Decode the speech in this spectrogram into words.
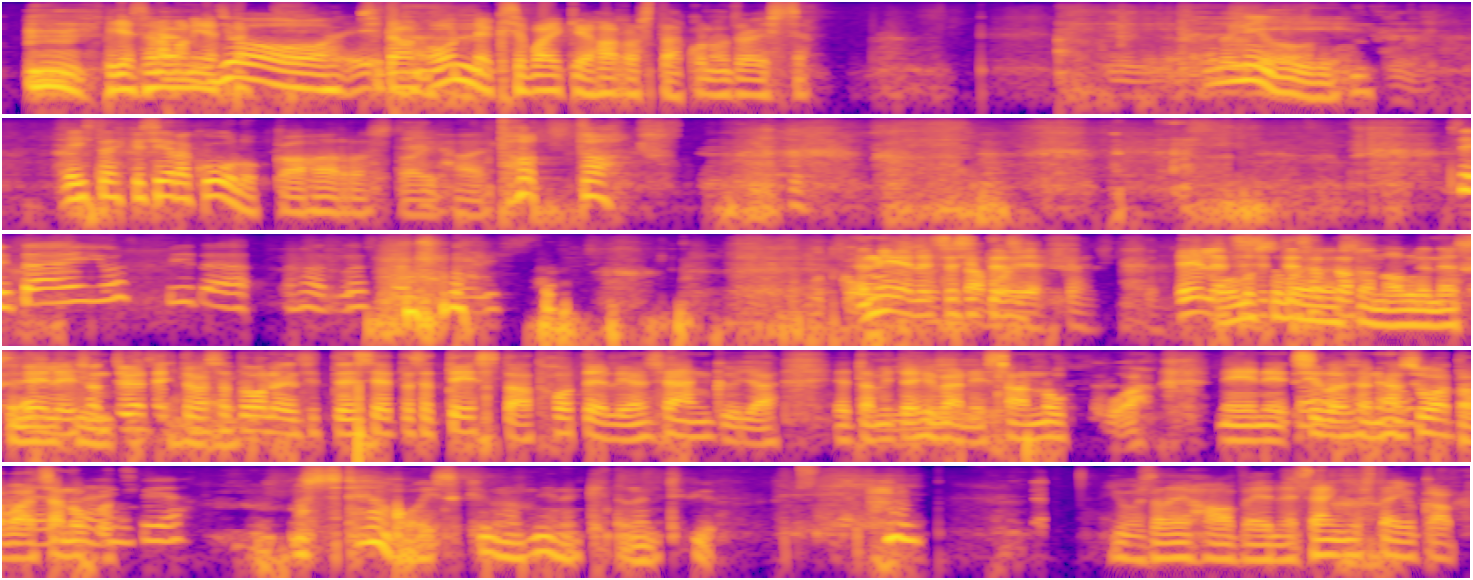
pitäisi sanoa Ähm, niin, että joo. sitä on onneksi vaikea harrastaa, kun on töissä. no niin. Ei sitä ehkä siellä kuulukaan harrastaa ihan. että- Totta. Sitä ei just pidä harrastaa töissä. Ja niin, eli se sitten, ellei se sitten sato, on niin ellei sun kiinni työtehtävässä tuolle sitten se, että sä testaat hotellien sänkyjä, että miten hyvä niissä on nukkua, niin, niin silloin se on ihan suotavaa, että sä nukut. No se olisi kyllä mielenkiintoinen työ. Joo, sellainen haaveinen sängystä, joka...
